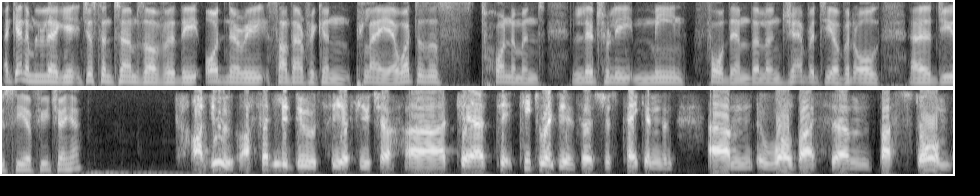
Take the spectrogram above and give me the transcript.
Again, Mluleki, just in terms of uh, the ordinary South African player, what does this tournament literally mean for them, the longevity of it all? Uh, do you see a future here? I do. I certainly do see a future. Uh, T20 has just taken um, the world by, um, by storm,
